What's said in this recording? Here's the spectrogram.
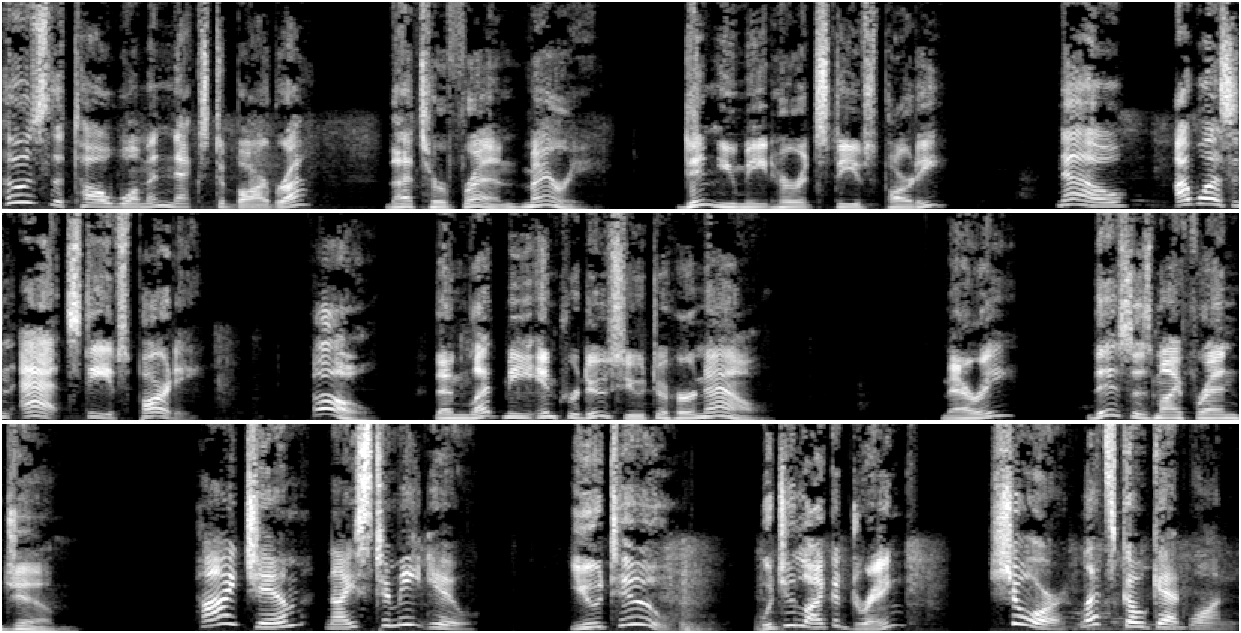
Who's the tall woman next to Barbara? That's her friend, Mary. Didn't you meet her at Steve's party? No, I wasn't at Steve's party. Oh, then let me introduce you to her now. Mary, this is my friend Jim. Hi, Jim. Nice to meet you. You too. Would you like a drink? Sure, let's go get one.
